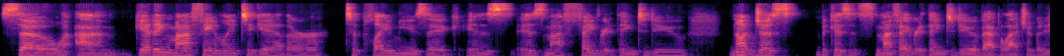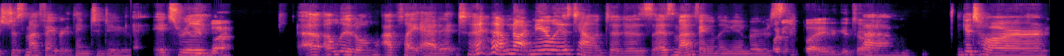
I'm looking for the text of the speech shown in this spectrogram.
So um, getting my family together to play music is is my favorite thing to do, not just because it's my favorite thing to do of Appalachia, but it's just my favorite thing to do. It's really a, a little. I play at it. I'm not nearly as talented as as my family members. What do you play? The guitar? Um, guitar,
